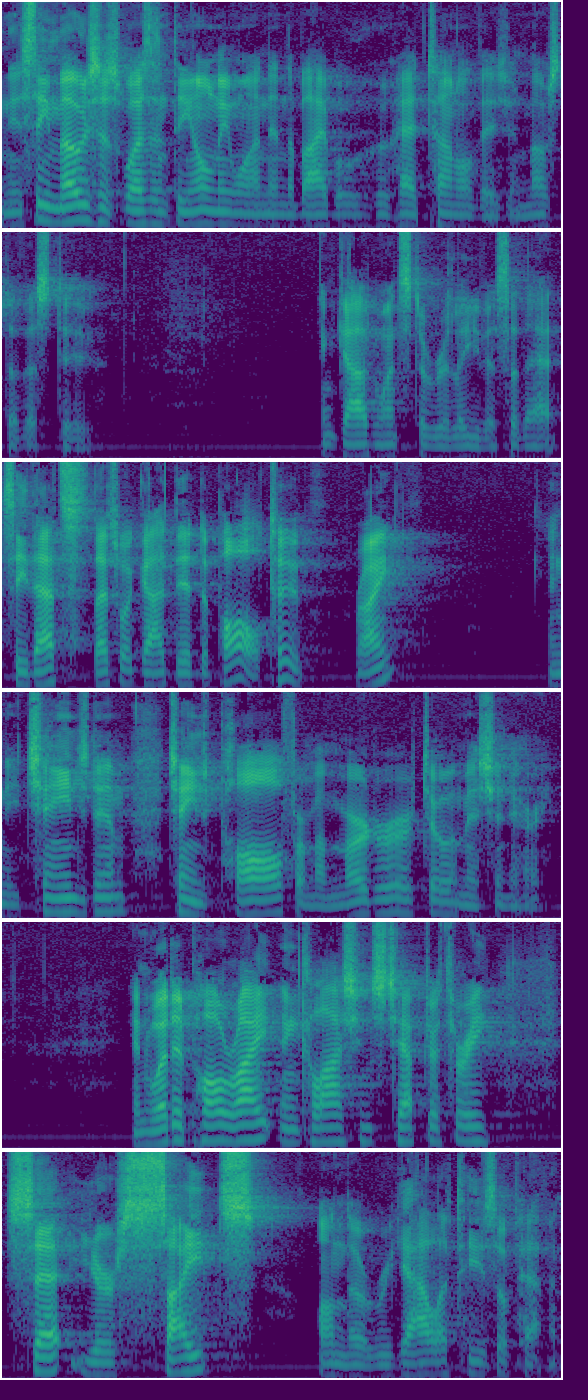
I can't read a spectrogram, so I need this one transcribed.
And you see, Moses wasn't the only one in the Bible who had tunnel vision. Most of us do. And God wants to relieve us of that. See, that's, that's what God did to Paul, too, right? And he changed him, changed Paul from a murderer to a missionary. And what did Paul write in Colossians chapter 3? Set your sights on the realities of heaven.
